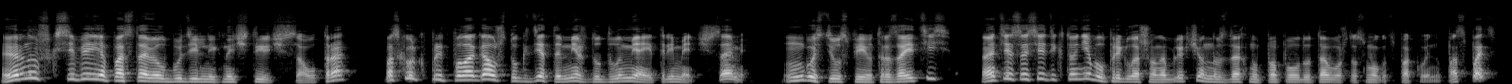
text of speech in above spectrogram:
Вернувшись к себе, я поставил будильник на 4 часа утра поскольку предполагал, что где-то между двумя и тремя часами гости успеют разойтись, а те соседи, кто не был приглашен, облегченно вздохнут по поводу того, что смогут спокойно поспать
